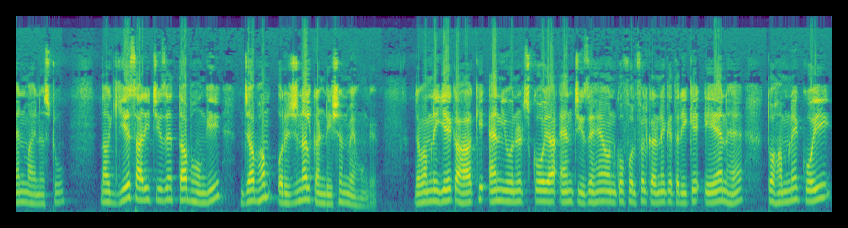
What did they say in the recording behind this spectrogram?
N minus two ना ये सारी चीज़ें तब होंगी जब हम ओरिजिनल कंडीशन में होंगे। जब हमने ये कहा कि एन यूनिट्स को या एन चीज़ें हैं, उनको फुलफिल करने के तरीके ए एन है तो हमने कोई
